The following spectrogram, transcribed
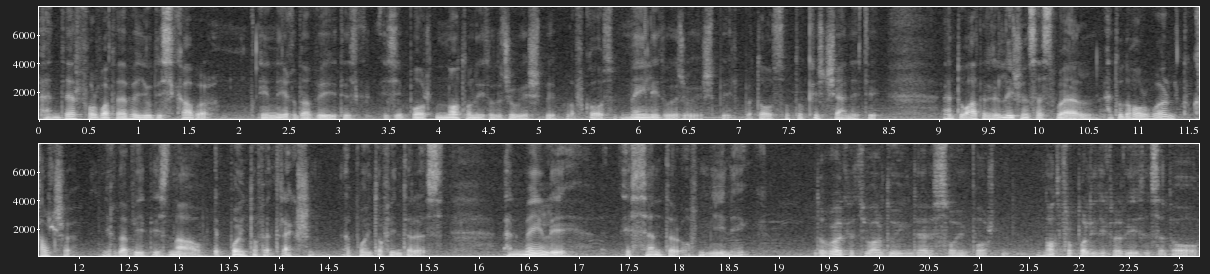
And therefore, whatever you discover in Ir David is, is important not only to the Jewish people, of course, mainly to the Jewish people, but also to Christianity and to other religions as well, and to the whole world, to culture. Ir David is now a point of attraction, a point of interest, and mainly a center of meaning. The work that you are doing there is so important, not for political reasons at all.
